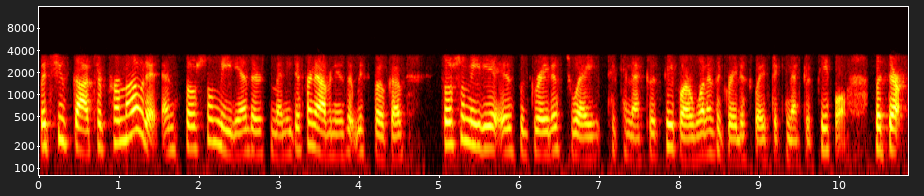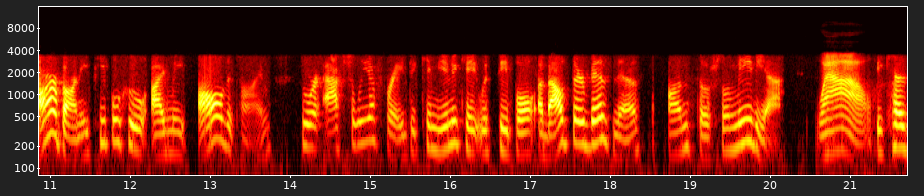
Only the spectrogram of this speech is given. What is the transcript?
But you've got to promote it. And social media, there's many different avenues that we spoke of. Social media is the greatest way to connect with people, or one of the greatest ways to connect with people. But there are, Bonnie, people who I meet all the time who are actually afraid to communicate with people about their business on social media. Wow. Because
